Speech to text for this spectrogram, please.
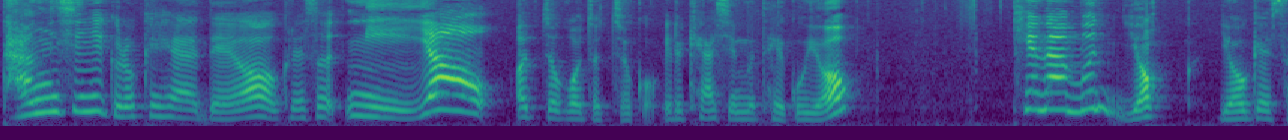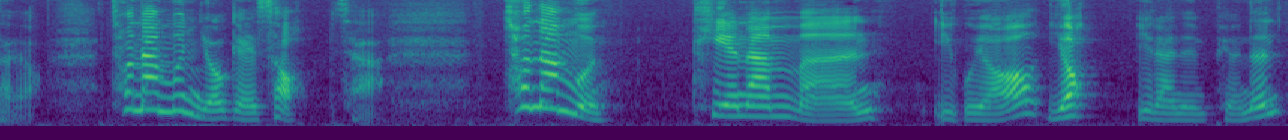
당신이 그렇게 해야 돼요. 그래서 니야오 어쩌고 저쩌고 이렇게 하시면 되고요. 티남문 역, 역에서요. 천안문 역에서 자 천안문 티엔안만이고요. 역이라는 표현은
